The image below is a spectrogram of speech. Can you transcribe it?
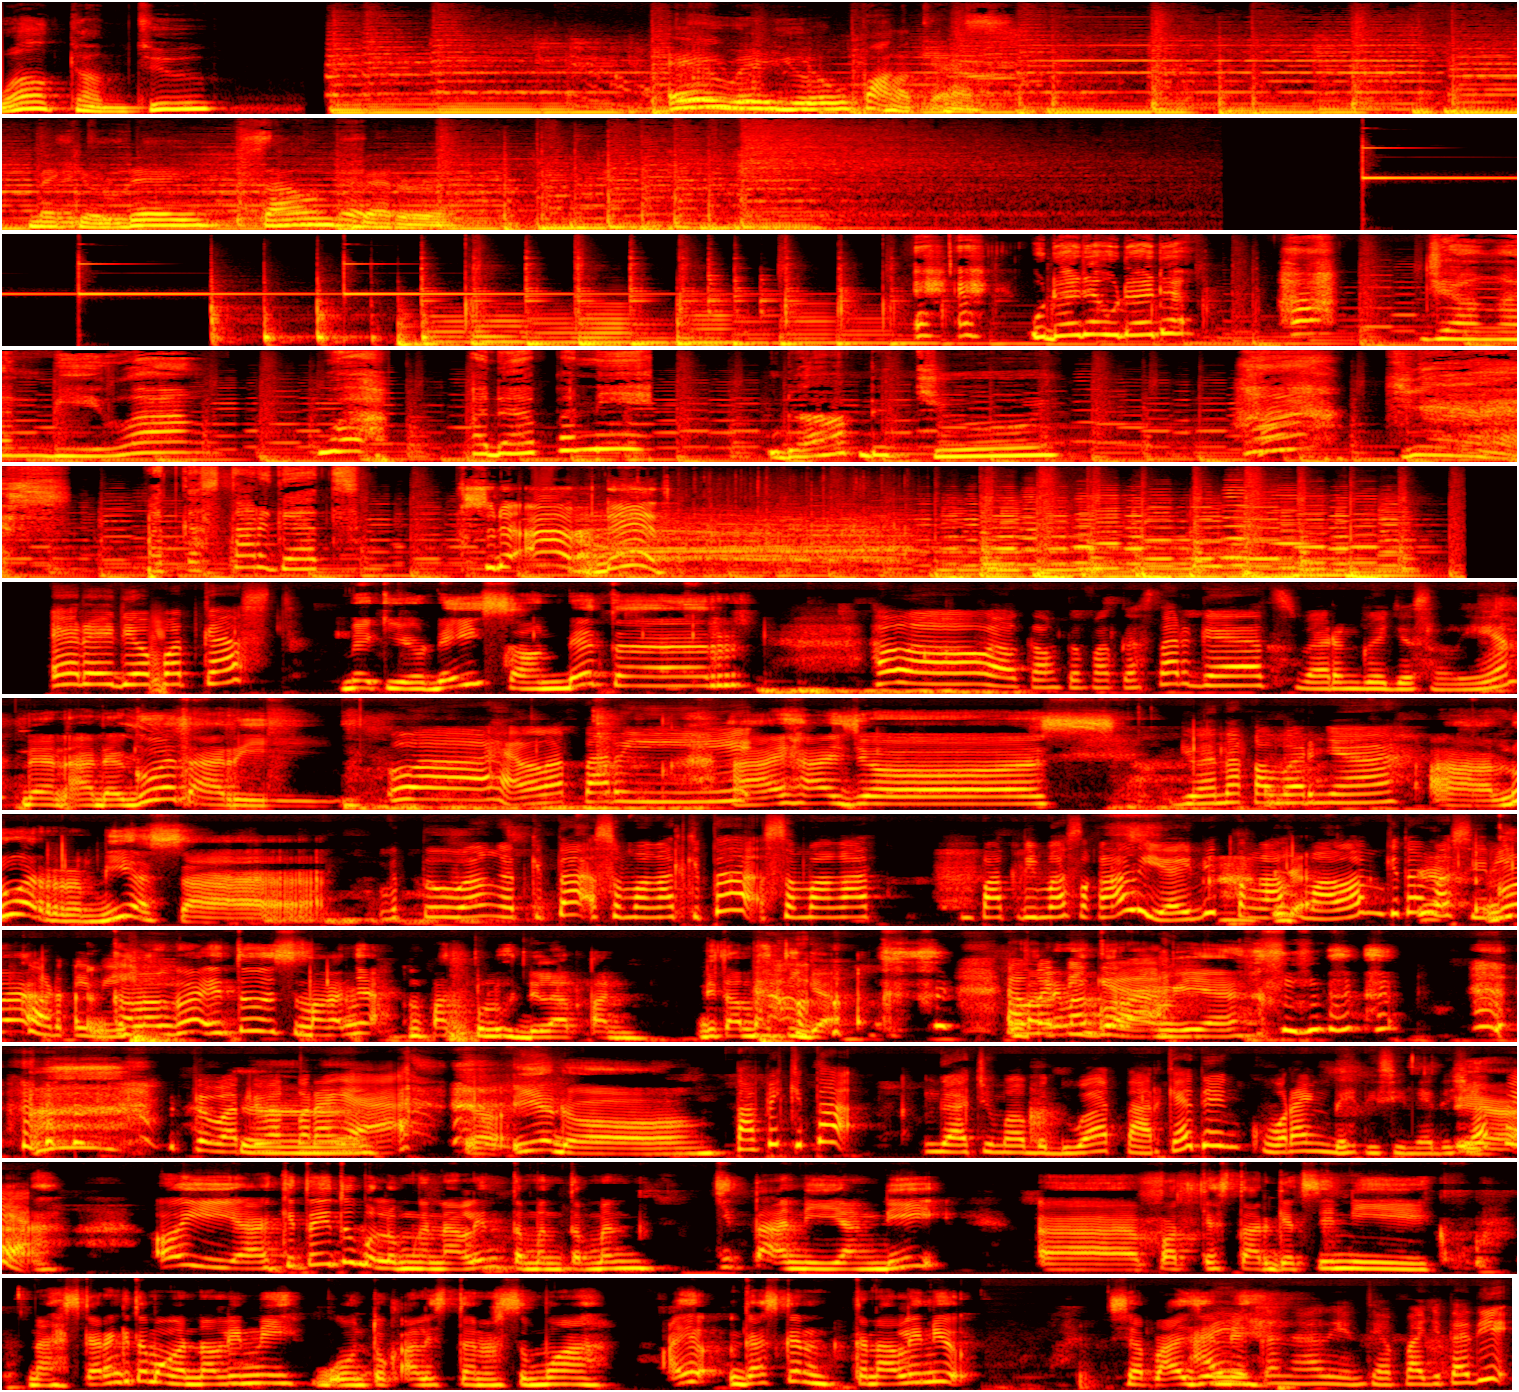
Welcome to A Radio Podcast. Make your day sound better. Eh, eh, udah ada, udah ada. Hah? Jangan bilang. Wah, ada apa nih? Udah update cuy. Yes. Podcast Targets. Sudah update. Eh Radio Podcast. Make your day sound better. Halo, welcome to Podcast Targets bareng gue Jocelyn. Dan ada gue Tari. Wah, hello Tari. Hai hai Jos. Gimana kabarnya? Ah, luar biasa. Betul banget. Kita semangat kita semangat 45 sekali ya. Ini tengah Enggak. malam kita Nggak, masih gua- record ini. Kalau gue itu semangatnya 48 ditambah 3 Tambah 45 tiga. kurang iya banget, lima kurang ya. ya iya dong Tapi kita nggak cuma berdua, Tar. Kayak ada yang kurang deh di sini. Ada siapa Iya. ya? oh iya kita itu belum ngenalin teman-teman kita nih yang di eh, podcast target sini nah sekarang kita mau ngenalin nih untuk listener semua ayo gaskan kenalin yuk siapa aja Ayo nih kenalin siapa aja tadi.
